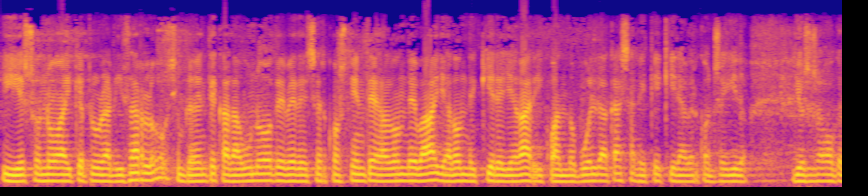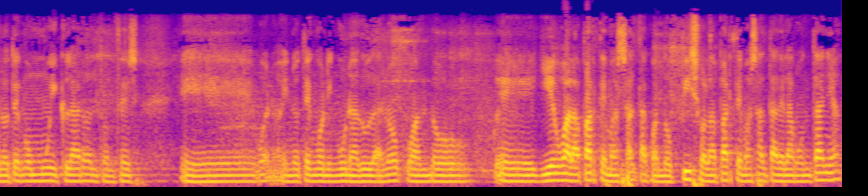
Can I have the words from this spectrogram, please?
y eso no hay que pluralizarlo, simplemente cada uno debe de ser consciente de a dónde va y a dónde quiere llegar y cuando vuelve a casa de qué quiere haber conseguido. Yo eso es algo que lo tengo muy claro, entonces, eh, bueno, ahí no tengo ninguna duda, ¿no? Cuando eh, llego a la parte más alta, cuando piso la parte más alta de la montaña,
